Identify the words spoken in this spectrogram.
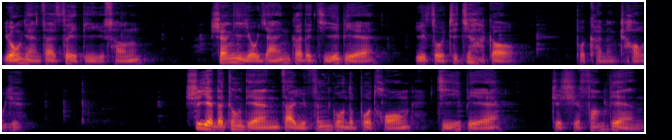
永远在最底层，生意有严格的级别与组织架构，不可能超越。事业的重点在于分工的不同级别，只是方便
